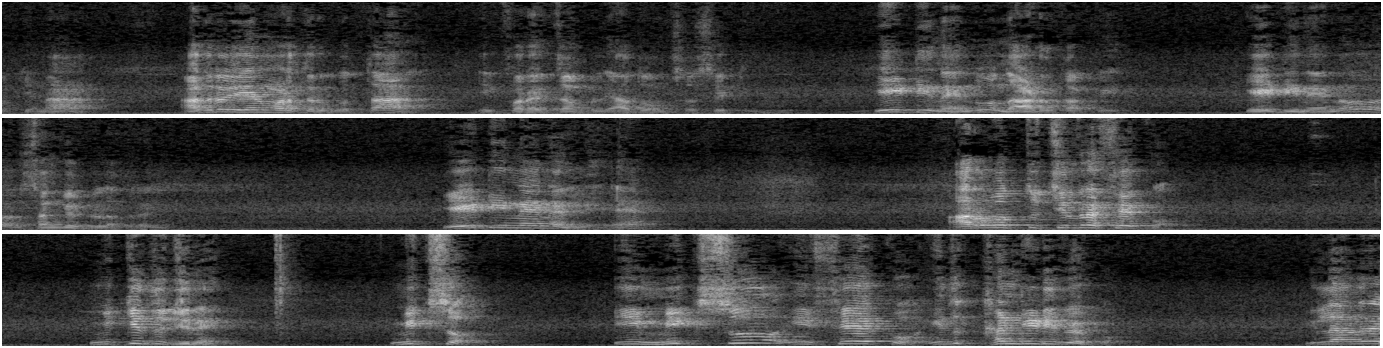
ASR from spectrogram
ಓಕೆನಾ ಅದರಲ್ಲಿ ಏನು ಮಾಡ್ತಾರೆ ಗೊತ್ತಾ? ಈಗ ಫಾರ್ ಎಕ್ಸಾಂಪಲ್ ಯಾವುದೋ ಒಂದು ಸೊಸೈಟಿ ಏಯ್ಟಿ ನೈನ್ದು ಒಂದು ಆರ್ಡರ್ ಕಾಪಿ ಇದೆ. ಏಯ್ಟಿ ನೈನು ಸಂಘಗಳು ಅದರಲ್ಲಿ. ಏಯ್ಟಿ ನೈನಲ್ಲಿ ಅರವತ್ತು ಚಿಲ್ಲರೆ ಫೇಕು ಮಿಕ್ಕಿದ್ದು ಜಿನೇ ಮಿಕ್ಸು ಈ ಮಿಕ್ಸು ಈ ಫೇಕು ಇದು ಕಂಡುಹಿಡಿಬೇಕು ಇಲ್ಲಾಂದರೆ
